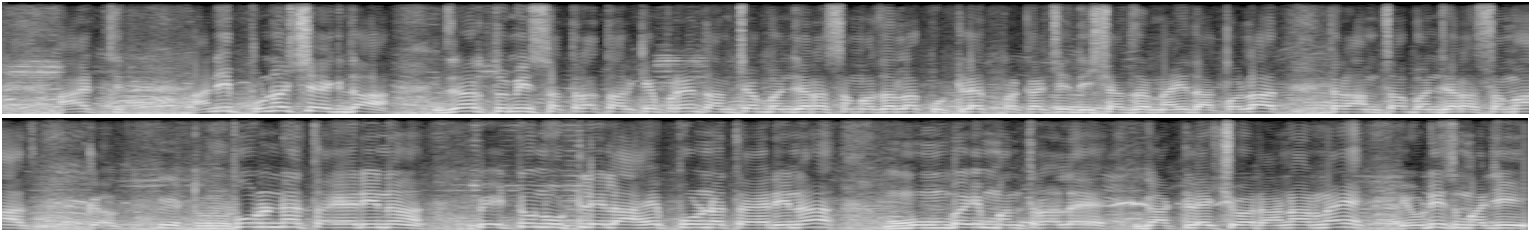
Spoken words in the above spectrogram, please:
आणि पुनश्च एकदा जर तुम्ही सतरा तारखेपर्यंत आमच्या बंजारा समाजाला कुठल्याच प्रकारची दिशा जर नाही दाखवलात तर आमचा बंजारा समाज पूर्ण तयारीनं पेटून उठलेला आहे. पूर्ण तयारीनं मुंबई मंत्रालय गाठल्याशिवाय राहणार नाही. एवढीच माझी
